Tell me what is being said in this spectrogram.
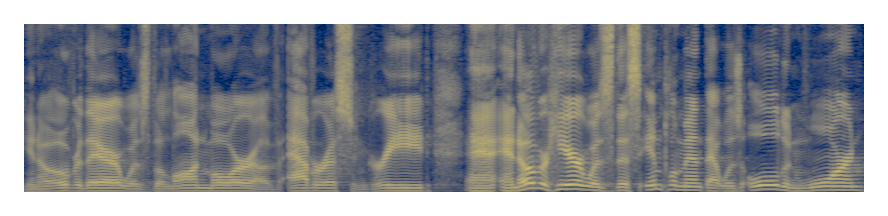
you know, over there was the lawnmower of avarice and greed, and, and over here was this implement that was old and worn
